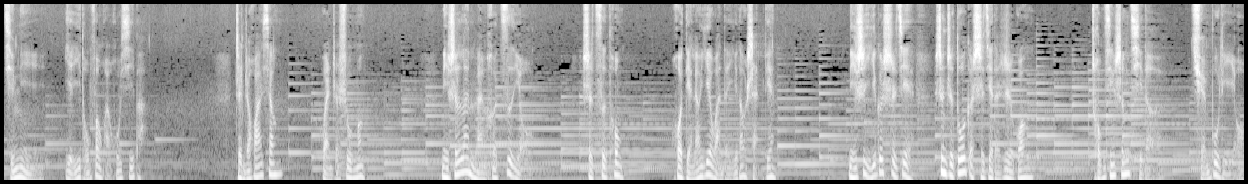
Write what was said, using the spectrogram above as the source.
请你也一同放缓呼吸吧，枕着花香，挽着树梦。你是烂漫和自由。是刺痛，或点亮夜晚的一道闪电。你是一个世界，甚至多个世界的日光，重新升起的全部理由。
